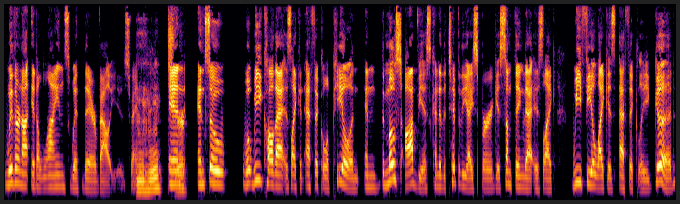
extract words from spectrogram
whether or not it aligns with their values, right? Mhm. and Sure. and so what we call that is like an ethical appeal and and the most obvious kind of the tip of the iceberg is something that is like we feel like is ethically good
